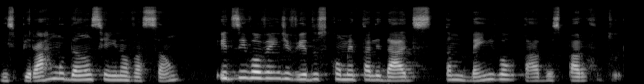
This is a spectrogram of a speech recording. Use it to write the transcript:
inspirar mudança e inovação e desenvolver indivíduos com mentalidades também voltadas para o futuro.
